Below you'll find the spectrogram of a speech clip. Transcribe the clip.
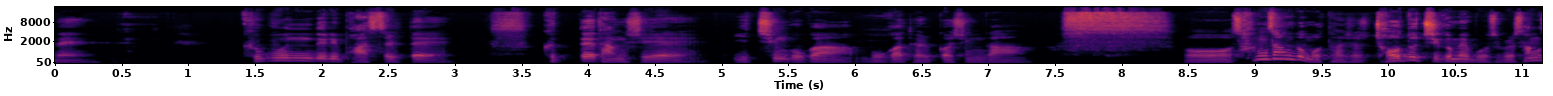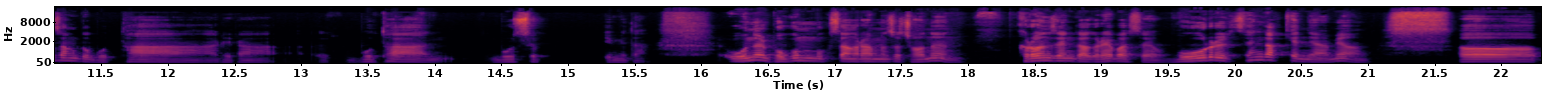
네, 그분들이 봤을 때 그때 당시에 이 친구가 뭐가 될 것인가 어, 상상도 못 하셨죠. 저도 지금의 모습을 상상도 못 하리라 못한 모습입니다. 오늘 복음 묵상을 하면서 저는 그런 생각을 해봤어요. 뭐를 생각했냐면 어,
